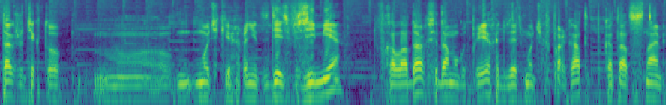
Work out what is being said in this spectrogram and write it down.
также те, кто мотики хранит здесь в зиме, в холодах, всегда могут приехать, взять мотик в прокат и покататься с нами.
